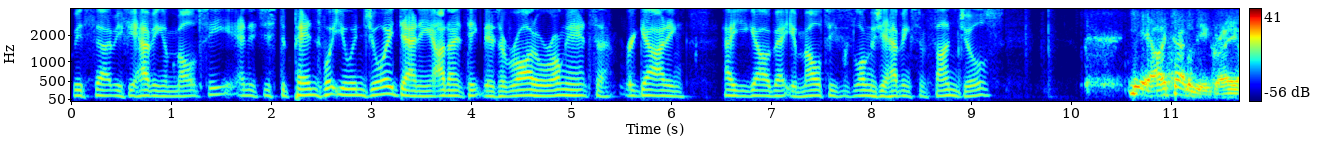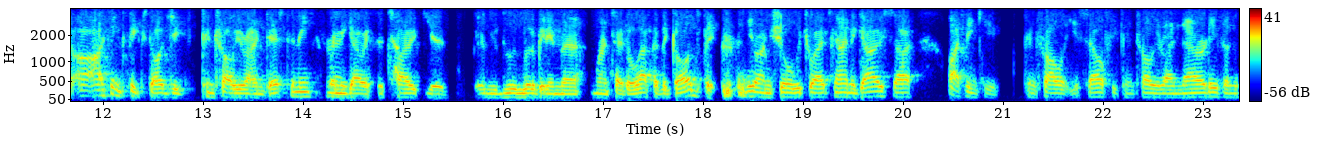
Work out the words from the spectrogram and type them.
with um, if you're having a multi, and it just depends what you enjoy, Danny. I don't think there's a right or wrong answer regarding how you go about your multis, as long as you're having some fun, Jules. Yeah, I totally agree. I think fixed odds, you control your own destiny. Correct. When you go with the tote, you're a little bit in the, I won't say the lap of the gods, but you're unsure which way it's going to go. So I think you control it yourself. You control your own narrative, and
